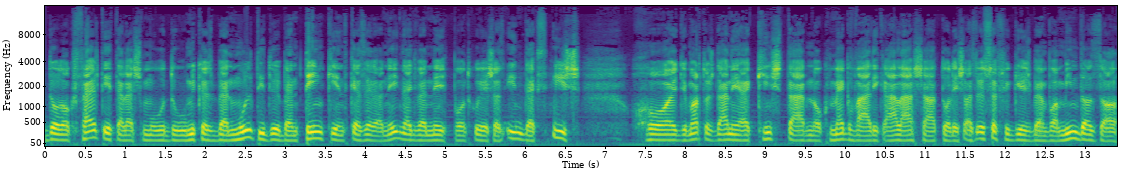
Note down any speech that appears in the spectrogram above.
dolog feltételes módú, miközben múlt időben tényként kezeli a 444.hu és az Index is, hogy Martos Dániel kincstárnok megválik állásától, és az összefüggésben van mindazzal,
